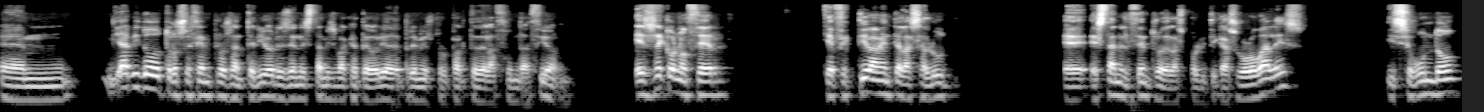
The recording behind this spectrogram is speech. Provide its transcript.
em, ya ha habido otros ejemplos anteriores en esta misma categoría de premios por parte de la Fundación, es reconocer que efectivamente la salud eh, está en el centro de las políticas globales y segundo,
